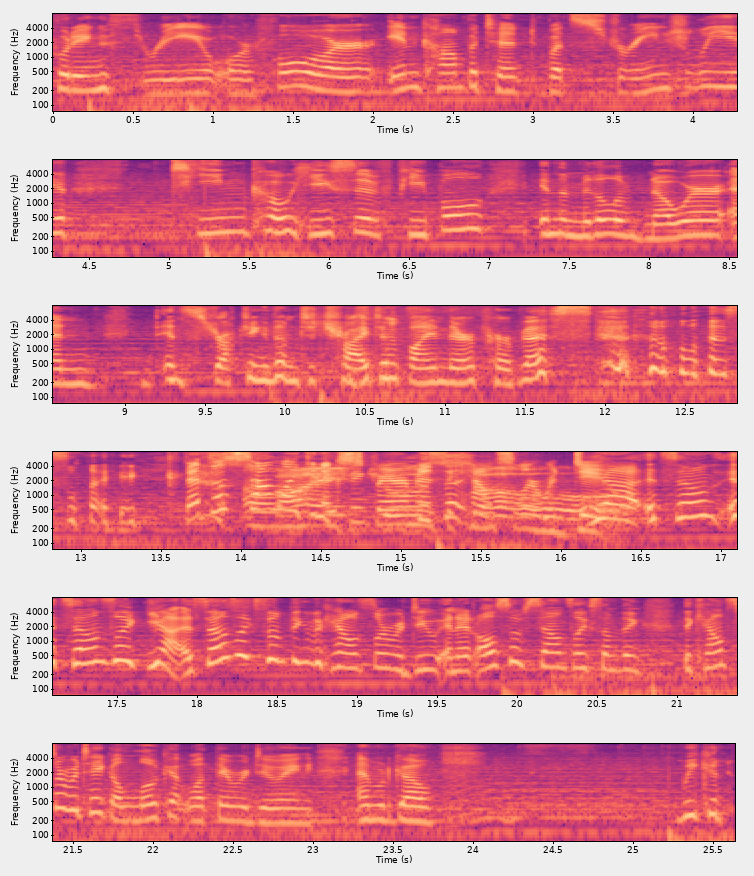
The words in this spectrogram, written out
putting three or four incompetent but strangely team cohesive people in the middle of nowhere and instructing them to try to find their purpose was like That does sound oh like an my experiment the God. counselor would do. yeah, it sounds it sounds like yeah, it sounds like something the counselor would do, and it also sounds like something the counselor would take a look at what they were doing and would go, "We could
